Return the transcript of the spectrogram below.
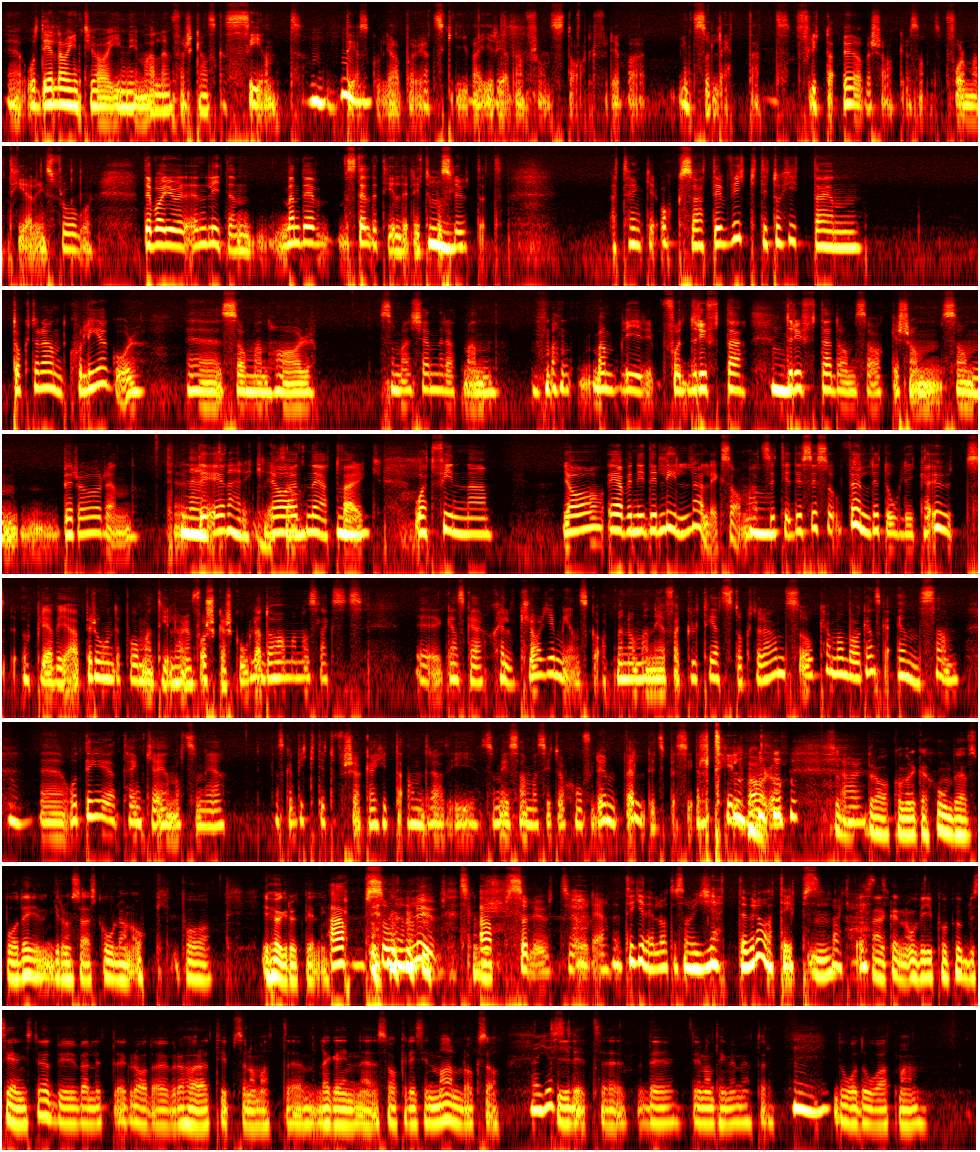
Eh, och det la inte jag in i mallen förrän ganska sent. Mhm. Det skulle jag börjat skriva i redan från start för det var inte så lätt att flytta över saker och sånt. Formateringsfrågor. Det var ju en liten, men det ställde till det lite Mm. på slutet. Jag tänker också att det är viktigt att hitta en doktorandkollegor eh, som man har, som man känner att man, man, man blir, får dryfta, Mm. dryfta de saker som, som berör en. Ett Eh, är- nätverk. Liksom. Ja, ett nätverk. Och att finna, ja, även i det lilla liksom. Mm. Att se till, det ser så väldigt olika ut upplever jag. Beroende på om man tillhör en forskarskola. Då har man någon slags ganska självklar gemenskap. Men om man är fakultetsdoktorand så kan man vara ganska ensam. Mm. Eh, och det tänker jag är något som är ganska viktigt att försöka hitta andra i, som är i samma situation. För det är en väldigt speciell tillvaro. Så bra kommunikation behövs både i grundsärskolan och på, i högre utbildning. absolut, absolut gör det. Jag tycker det låter som jättebra tips Mm. faktiskt. Verkligen. Och vi på publiceringsstöd blir ju väldigt eh, glada över att höra tipsen om att eh, lägga in eh, saker i sin mall också Ja, just det. tidigt. Eh, det, det är någonting vi möter Mm. då och då att man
